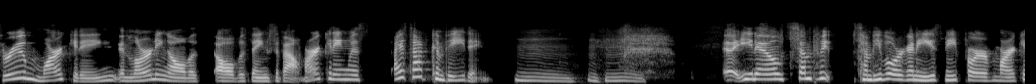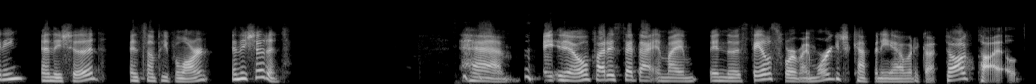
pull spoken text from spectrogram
through marketing and learning all the all the things about marketing was I stopped competing. Mm-hmm. Uh, you know, some pe- some people are going to use me for marketing, and they should, and some people aren't, and they shouldn't. Um, you know, if I'd have said that in my in the sales for my mortgage company, I would have got dogpiled.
